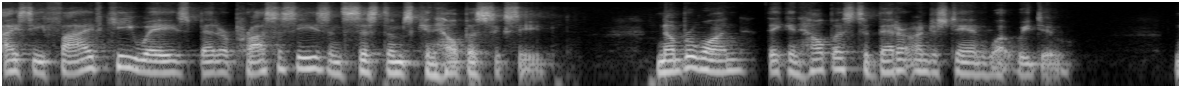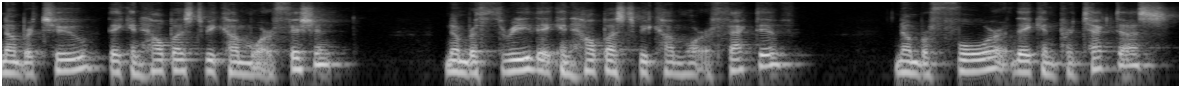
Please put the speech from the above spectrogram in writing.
I see five key ways better processes and systems can help us succeed. Number one, they can help us to better understand what we do. Number two, they can help us to become more efficient. Number three, they can help us to become more effective. Number four, they can protect us.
